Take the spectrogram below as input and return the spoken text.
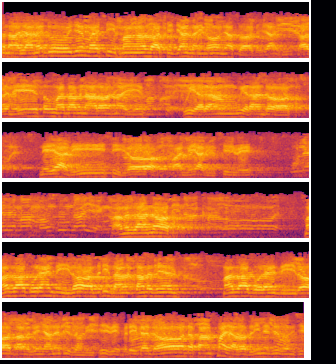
ဒနာရာနဲ့တူခြင်းမရှိမှန်ကားစွာဖြစ်ကြနိုင်သောမြတ်စွာဘုရား၏သာသနေသုံးမသာသနာတော်၌ဝိရံဝိရံတော်နေရသည်ရှိတော်ဗာနေရသည်ရှိ၍မမဇာနောမဇာကိုယ်တိုင်သိသောတတိတံသာမဇင် မဇာကိုယ်တိုင်သိသောသာမဇင်ညာနဲ့ပြည့်စုံသည်ဖြစ်၍ပရိတ္တောတပံမှတ်ရသောတတိနဲ့ပြည့်စုံရှိ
